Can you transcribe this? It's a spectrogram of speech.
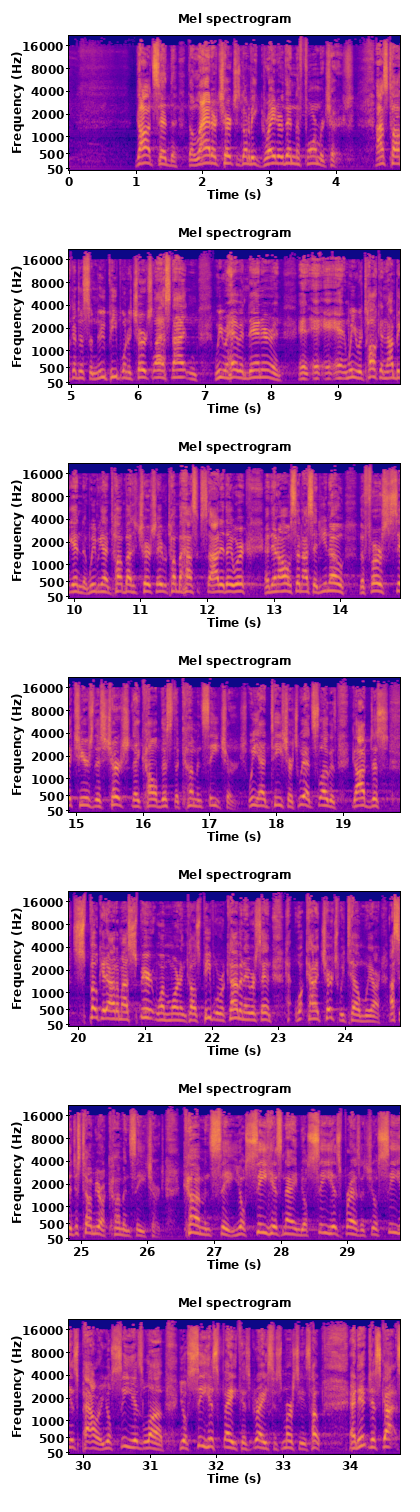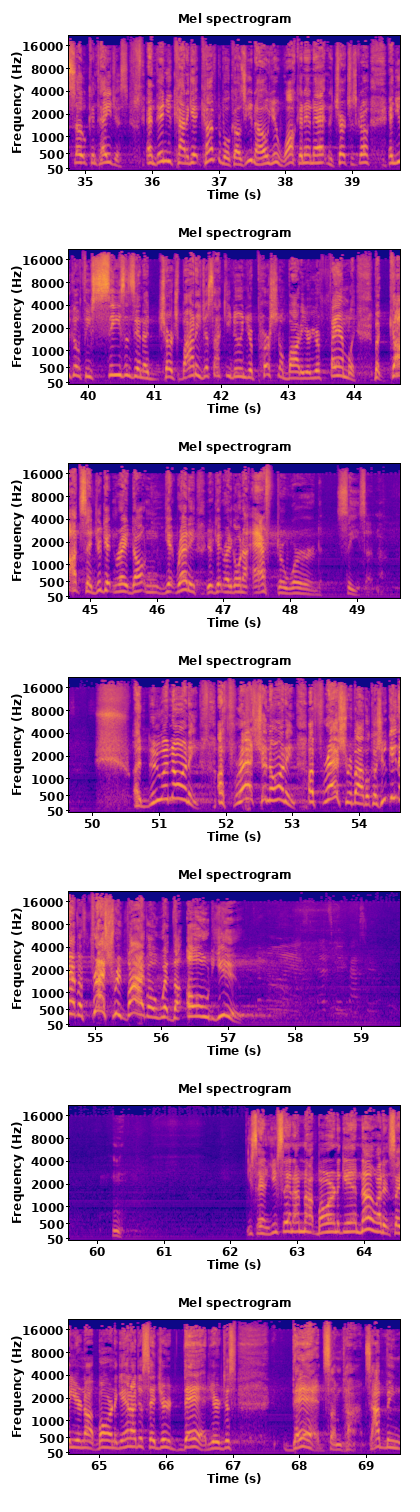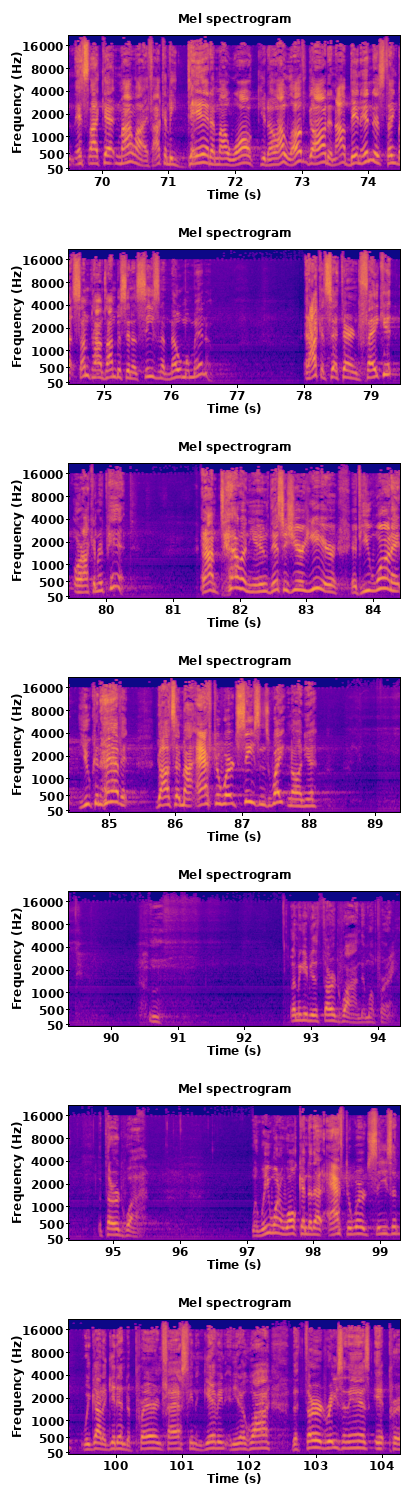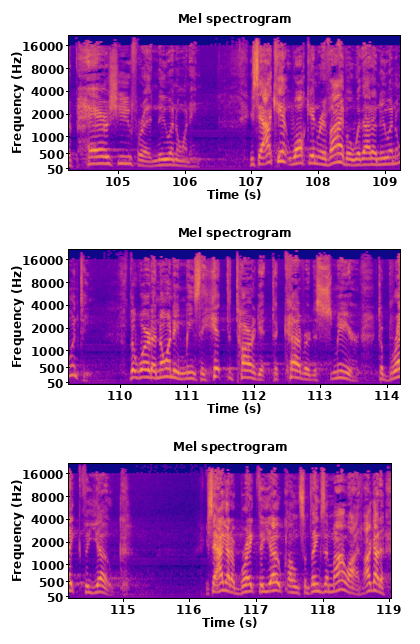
God said the, the latter church is going to be greater than the former church. I was talking to some new people in the church last night, and we were having dinner, and, and, and, we were talking, and I began to, we began to talk about the church. They were talking about how excited they were. And then all of a sudden I said, you know, the first six years of this church, they called this the Come and See Church. We had t-shirts, we had slogans. God just spoke it out of my spirit one morning because people were coming. They were saying, what kind of church we tell them we are? I said, just tell them you're a come and see church. Come and see. You'll see his name. You'll see his presence. You'll see his power. You'll see his love. You'll see his faith, his grace, his mercy, his hope. And it just got so contagious. And then you kind of get comfortable because, you know, you're walking in that and the church is growing. And you go through seasons in a church body just like you do in your personal body or your family. But God said, you're getting ready, Dalton, get ready. You're getting ready to go into afterward season. A new anointing, a fresh anointing, a fresh revival, because you can have a fresh revival with the old you. You saying, you saying I'm not born again? No, I didn't say you're not born again. I just said you're dead. You're just dead sometimes. I mean, it's like that in my life. I can be dead in my walk. You know, I love God and I've been in this thing, but sometimes I'm just in a season of no momentum. And I can sit there and fake it or I can repent. And I'm telling you, this is your year. If you want it, you can have it. God said, My afterward season's waiting on you. Hmm. Let me give you the third why, and then we'll pray. The third why. When we want to walk into that afterward season, we got to get into prayer and fasting and giving. And you know why? The third reason is it prepares you for a new anointing. You see, I can't walk in revival without a new anointing. The word anointing means to hit the target, to cover, to smear, to break the yoke. You say, I got to break the yoke on some things in my life. I got to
